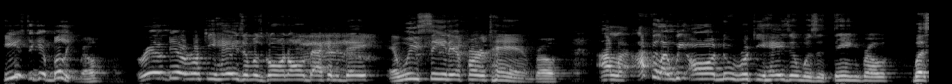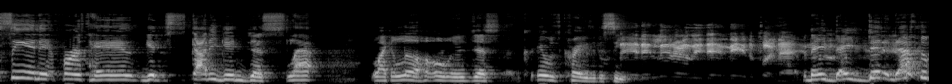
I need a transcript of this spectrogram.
he used to get bullied, bro. Real deal rookie hazing was going on back in the day, and we seen it firsthand, bro. I like I feel like we all knew rookie hazing was a thing, bro. But seeing it firsthand, getting Scottie getting just slapped like a little hole, it just it was crazy to see. They, they literally They they did it. That's the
